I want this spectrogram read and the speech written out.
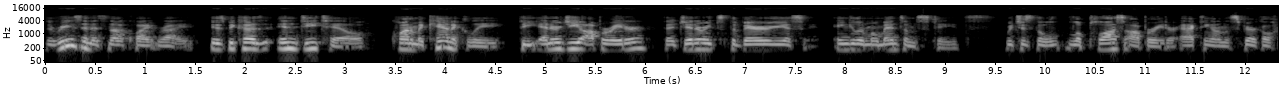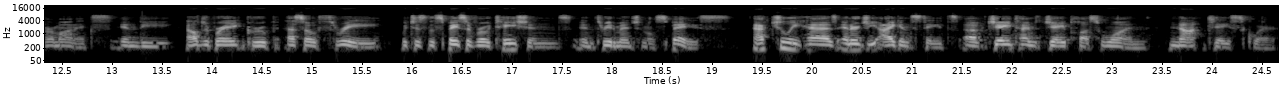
The reason it's not quite right is because in detail, quantum mechanically, the energy operator that generates the various angular momentum states, which is the Laplace operator acting on the spherical harmonics in the algebraic group SO3, which is the space of rotations in three-dimensional space, actually has energy eigenstates of j times j plus 1, not j squared.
